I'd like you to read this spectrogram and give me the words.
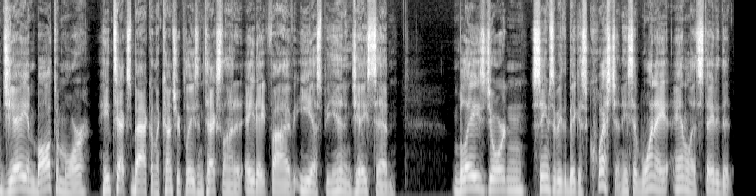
Jay in Baltimore, he texts back on the Country Pleasin' text line at 885 ESPN, and Jay said, Blaze Jordan seems to be the biggest question. He said one analyst stated that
